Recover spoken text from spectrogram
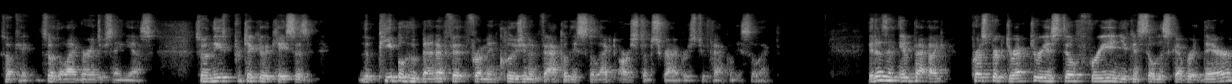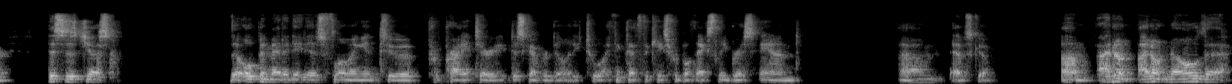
So, okay, so the librarians are saying yes. So in these particular cases, the people who benefit from inclusion in faculty select are subscribers to faculty select. It doesn't impact like Pressbook directory is still free and you can still discover it there. This is just the open metadata is flowing into a proprietary discoverability tool. I think that's the case for both Ex Libris and um, EBSCO. Um, I don't I don't know the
